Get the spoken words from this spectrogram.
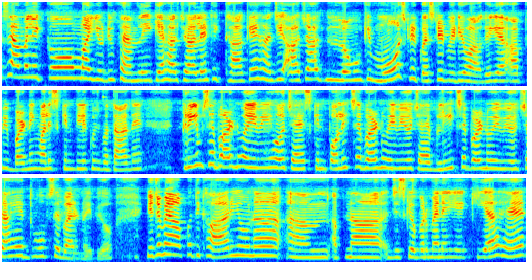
असलम माई यूट्यूब फैमिली क्या हाल चाल है? ठीक ठाक है? हाँ जी, आज आज लोगों की मोस्ट रिक्वेस्टेड वीडियो आ गई है। आप भी बर्निंग वाली स्किन के लिए कुछ बता दें। क्रीम से बर्न हुई हुई हो, चाहे स्किन पॉलिश से बर्न हुई हुई हो, चाहे ब्लीच से बर्न हुई हुई हो, चाहे धूप से बर्न हुई हुई हो। ये जो मैं आपको दिखा रही हूँ ना अपना जिसके ऊपर मैंने ये किया है,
